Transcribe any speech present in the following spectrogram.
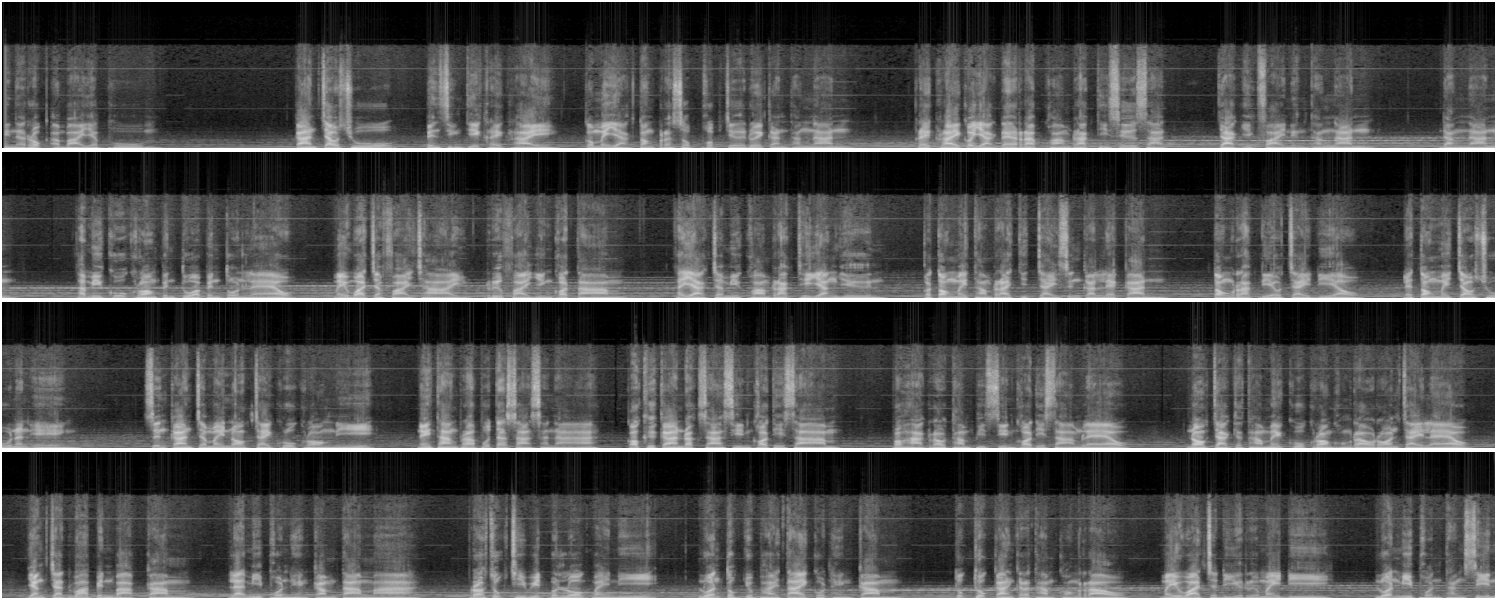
ในนรกอบายภูมิ การเจ้าชู้เป็นสิ่งที่ใครๆ ก็ไม่อยากต้องประสบพบเจอด้วยกันทั้งนั้น ใครๆ ก็อยากได้รับความรักที่ซื่อสัตย์จากอีกฝ่ายหนึ่งทั้งนั้น ดังนั้น ถ้ามีคู่ครองเป็นตัวเป็นตนแล้ว ไม่ว่าจะฝ่ายชายหรือฝ่ายหญิงก็ตาม ถ้าอยากจะมีความรักที่ยั่งยืน ก็ต้องไม่ทำร้ายจิตใจซึ่งกันและกัน ต้องรักเดียวใจเดียว และต้องไม่เจ้าชู้นั่นเอง ซึ่งการจะไม่นอกใจคู่ครองนี้ ในทางพระพุทธศาสนาก็คือการรักษาศีลข้อที่สามเพราะหากเราทำผิดศีลข้อที่สามแล้ว นอกจากจะทำให้คู่ครองของเราร้อนใจแล้ว ยังจัดว่าเป็นบาปกรรม และมีผลแห่งกรรมตามมา เพราะทุกชีวิตบนโลกใบนี้ ล้วนตกอยู่ภายใต้กฎแห่งกรรม ทุกๆการกระทำของเราไม่ว่าจะดีหรือไม่ดี ล้วนมีผลทั้งสิ้น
